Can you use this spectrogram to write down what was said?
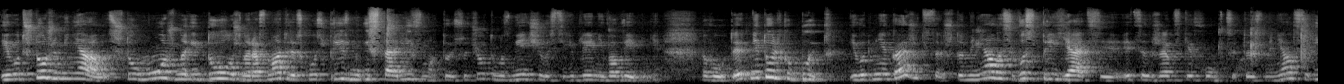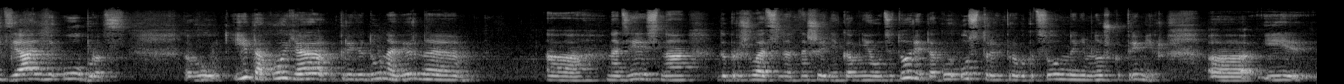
И вот что же менялось, что можно и должно рассматривать сквозь призму историзма, то есть с учетом изменчивости явлений во времени. Вот. Это не только быт. И вот мне кажется, что менялось восприятие этих женских функций, то есть менялся идеальный образ. Вот. И такой я приведу, наверное, надеясь на доброжелательное отношение ко мне аудитории, такой острый, провокационный немножко пример. И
